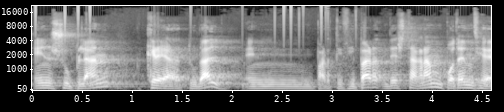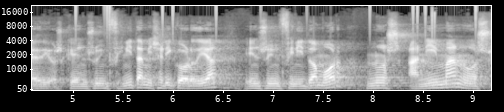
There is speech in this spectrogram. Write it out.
en su plan creatural, en participar de esta gran potencia de Dios, que en su infinita misericordia, en su infinito amor, nos anima, nos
